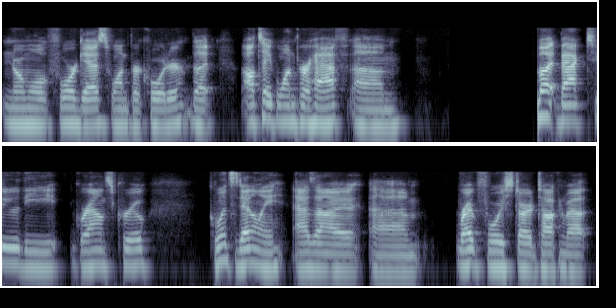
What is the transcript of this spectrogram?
normal four guests, one per quarter, but I'll take one per half. Um, but back to the grounds crew. Coincidentally, as I um, right before we started talking about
